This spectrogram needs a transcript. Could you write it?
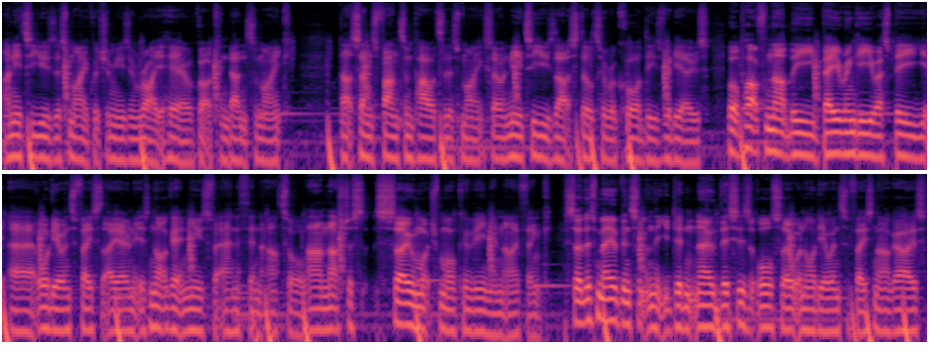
I need to use this mic which I'm using right here. I've got a condenser mic that sends phantom power to this mic, so I need to use that still to record these videos. But apart from that, the Behringer USB uh, audio interface that I own is not getting used for anything at all, and that's just so much more convenient, I think. So this may have been something that you didn't know, this is also an audio interface now, guys.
